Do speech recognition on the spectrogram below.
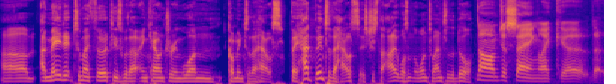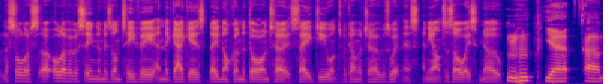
Um, I made it to my 30s without encountering one coming to the house. They had been to the house. It's just that I wasn't the one to answer the door. No, I'm just saying, like, uh, that's all I've uh, all I've ever seen them is on TV, and the gag is they knock on the door and tell, say, "Do you want to become a Jehovah's Witness?" And the answer's always no. hmm Yeah, um,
